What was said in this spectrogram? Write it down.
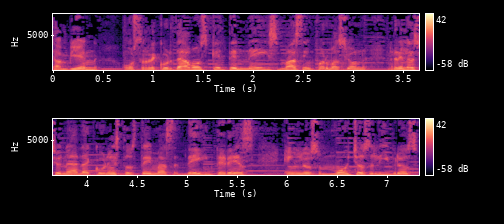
También os recordamos que tenéis más información relacionada con estos temas de interés en los muchos libros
